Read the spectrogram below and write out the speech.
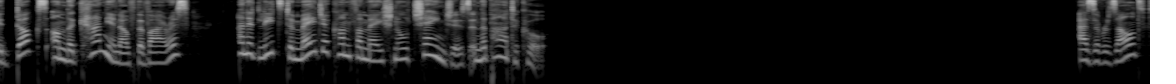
It docks on the canyon of the virus and it leads to major conformational changes in the particle. As a result,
